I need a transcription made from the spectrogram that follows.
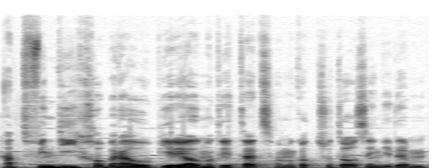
hat, finde ich, aber auch bei Real Madrid, jetzt, wenn wir gerade schon da sind in dem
